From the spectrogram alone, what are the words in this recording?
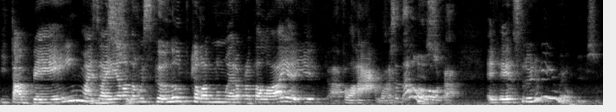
e tá bem, mas aí Isso. ela dá um escândalo porque ela não era pra estar lá e aí ela fala, ah, agora você tá louca. É, é estranho ninho, meu. Isso.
